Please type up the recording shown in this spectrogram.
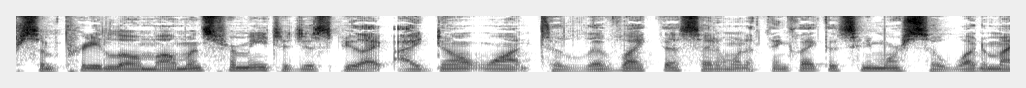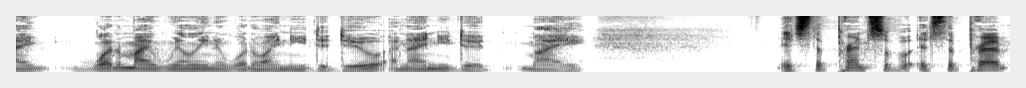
some pretty low moments for me to just be like, I don't want to live like this. I don't want to think like this anymore. So what am I, what am I willing and what do I need to do? And I need to, my, it's the principle, it's the pre,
